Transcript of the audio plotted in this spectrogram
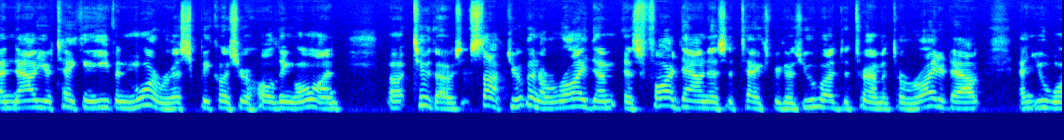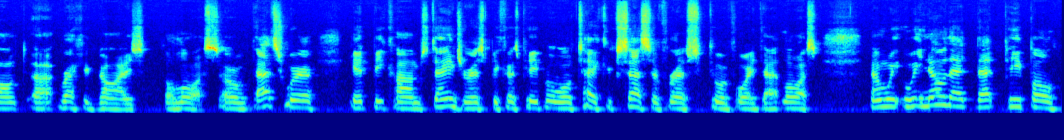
and now you're taking even more risk because you're holding on uh, to those stocks. You're going to ride them as far down as it takes because you are determined to ride it out and you won't uh, recognize the loss. So that's where it becomes dangerous because people will take excessive risk to avoid that loss. And we, we know that, that people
